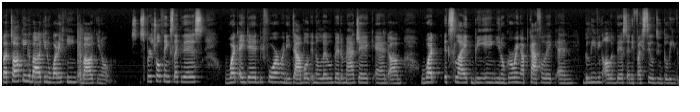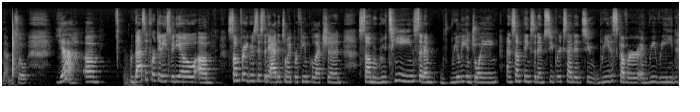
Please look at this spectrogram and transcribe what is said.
but talking about you know what I think about you know spiritual things like this what I did before when I dabbled in a little bit of magic and um, what it's like being you know growing up Catholic and believing all of this and if I still do believe them. So yeah um, that's it for today's video. Um, some fragrances that I added to my perfume collection, some routines that I'm really enjoying, and some things that I'm super excited to rediscover and reread,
